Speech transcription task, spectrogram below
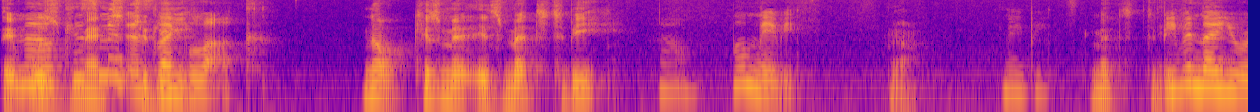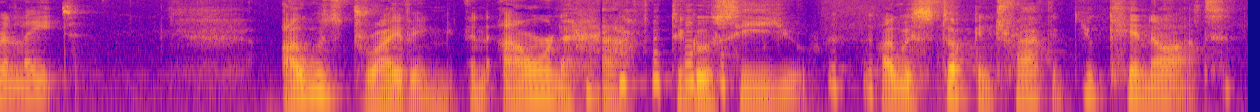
It No, was kismet meant to is be. like luck. No, Kismet is meant to be. No, well, maybe, Yeah, maybe. meant to be. Even though you were late. I was driving an hour and a half to go see you. I was stuck in traffic. You cannot.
